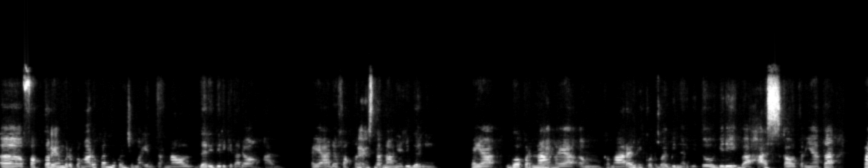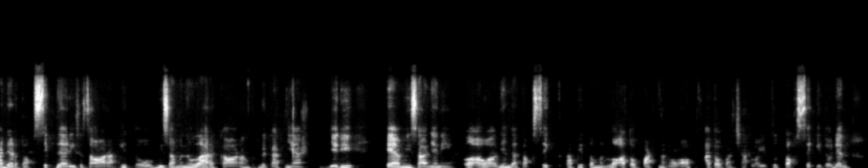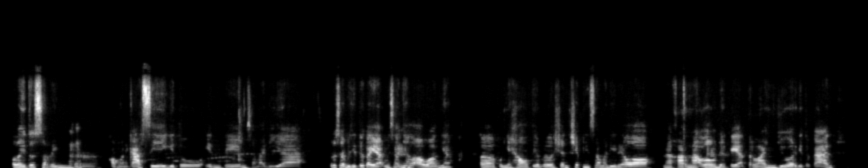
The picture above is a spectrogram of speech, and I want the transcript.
uh, faktor hmm. yang berpengaruh kan bukan cuma internal dari diri kita doang kan kayak ada faktor hmm. eksternalnya juga nih kayak gue pernah hmm. kayak um, kemarin ikut webinar gitu jadi bahas kalau ternyata kadar toksik dari seseorang itu bisa menular ke orang terdekatnya jadi kayak misalnya nih lo awalnya nggak toksik tapi temen lo atau partner lo atau pacar lo itu toxic gitu dan lo itu sering berkomunikasi gitu intim sama dia. Terus habis itu kayak misalnya lo awalnya uh, punya healthy relationship nih sama diri lo. Nah karena lo udah kayak terlanjur gitu kan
